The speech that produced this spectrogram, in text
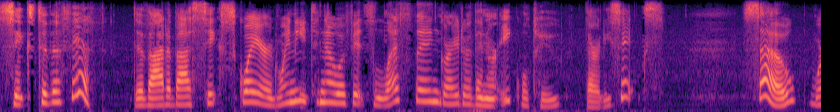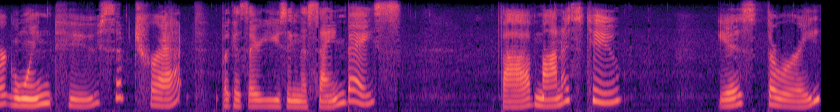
6 to the fifth divided by 6 squared. We need to know if it's less than, greater than, or equal to 36. So we're going to subtract, because they're using the same base, 5 minus 2 is 3.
